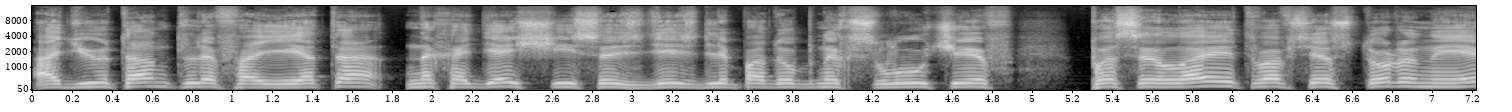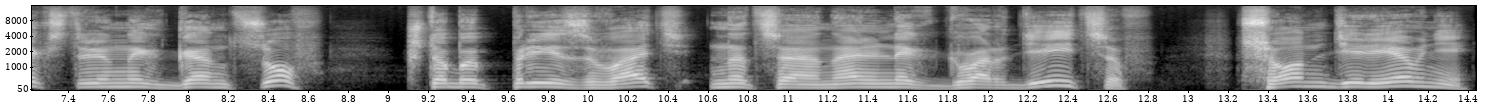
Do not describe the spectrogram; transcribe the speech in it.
адъютант Лафайета, находящийся здесь для подобных случаев, посылает во все стороны экстренных гонцов, чтобы призвать национальных гвардейцев. Сон деревни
